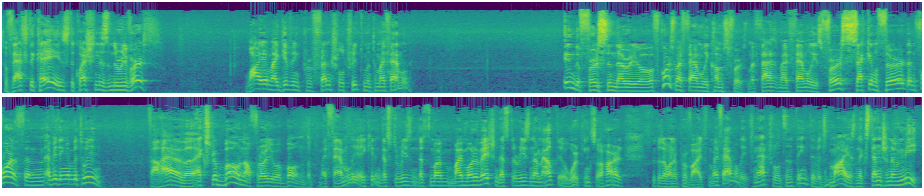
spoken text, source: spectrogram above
So, if that's the case, the question is in the reverse. Why am I giving preferential treatment to my family? In the first scenario, of course, my family comes first. My, fa- my family is first, second, third, and fourth, and everything in between. If I'll have an extra bone, I'll throw you a bone. But my family, are you kidding? That's the reason, that's my, my motivation. That's the reason I'm out there working so hard, because I want to provide for my family. It's natural, it's instinctive, it's my, it's an extension of me.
